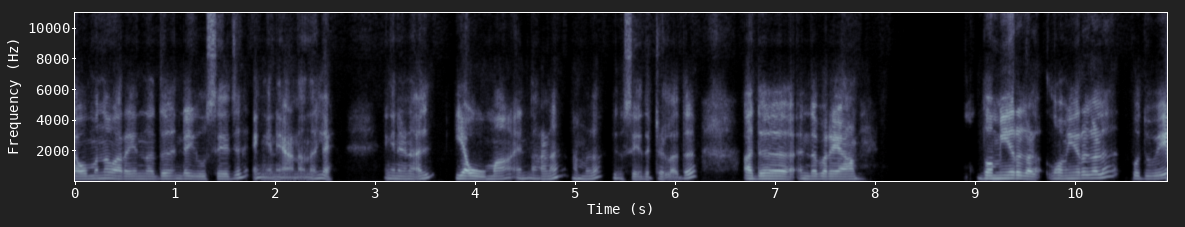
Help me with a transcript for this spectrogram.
യൗമ എന്ന് പറയുന്നതിന്റെ യൂസേജ് എങ്ങനെയാണെന്ന് അല്ലേ എങ്ങനെയാണ്? അൽ യൗമ എന്നാണ് നമ്മൾ യൂസ് ചെയ്തിട്ടുള്ളത്. അത് എന്താ പറയാ ദൊമീറുകൾ ദൊമീറുകൾ പൊതുവെ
